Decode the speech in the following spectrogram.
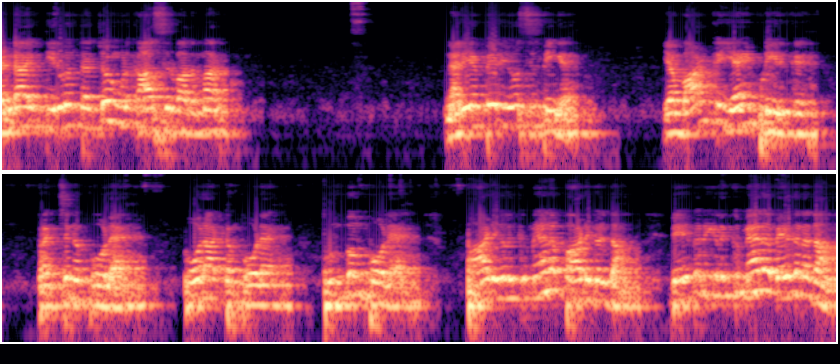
ரெண்டாயிரத்தி இருபத்தி அஞ்சு உங்களுக்கு ஆசிர்வாதமா இருக்கும். நிறைய பேர் யோசிப்பீங்க என் வாழ்க்கை ஏன் இப்படி இருக்கு? பிரச்சனை போல போராட்டம் போல துன்பம் போல பாடுகளுக்கு மேல பாடுகள் தான். வேதனைகளுக்கு மேல வேதனை தான்.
